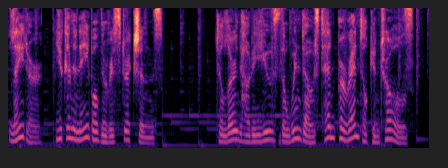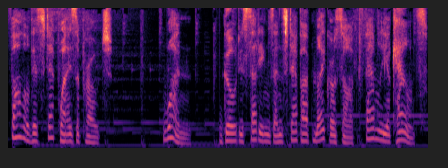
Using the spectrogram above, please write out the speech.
Later, you can enable the restrictions. To learn how to use the Windows 10 parental controls, follow this stepwise approach. 1. Go to Settings and step up Microsoft Family Accounts.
